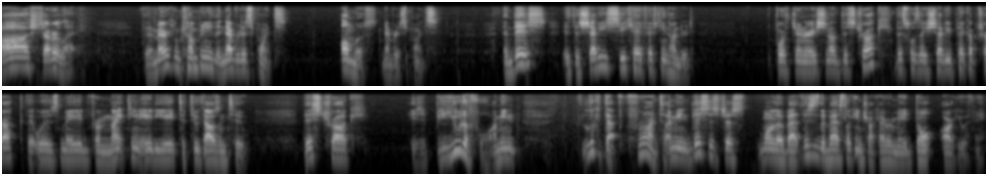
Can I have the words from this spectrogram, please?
Ah, Chevrolet. The American company that never disappoints. Almost never disappoints. And this is the Chevy CK1500. Fourth generation of this truck. This was a Chevy pickup truck that was made from 1988 to 2002. This truck is beautiful. I mean, look at that front. I mean, this is just one of the best. This is the best looking truck I ever made. Don't argue with me.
